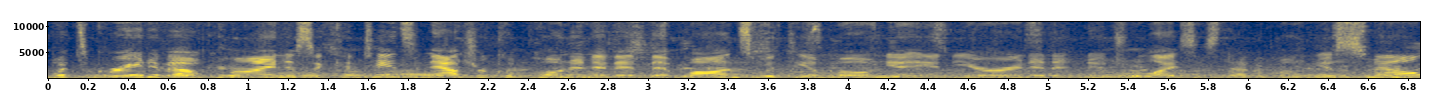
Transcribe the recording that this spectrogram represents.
What's great about pine is it contains a natural component in it that bonds with the ammonia in urine and it neutralizes that ammonia smell.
